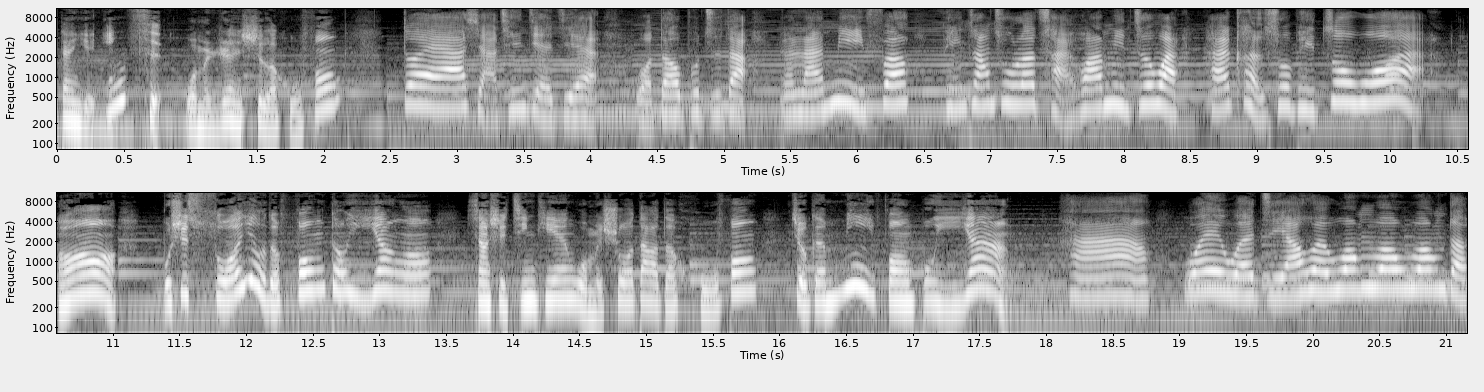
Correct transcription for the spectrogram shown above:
但也因此我们认识了胡蜂。对啊，小青姐姐，我都不知道，原来蜜蜂平常除了采花蜜之外，还啃树皮做窝啊！哦，不是所有的蜂都一样哦，像是今天我们说到的胡蜂，就跟蜜蜂不一样。哈，我以为只要会嗡嗡嗡的，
